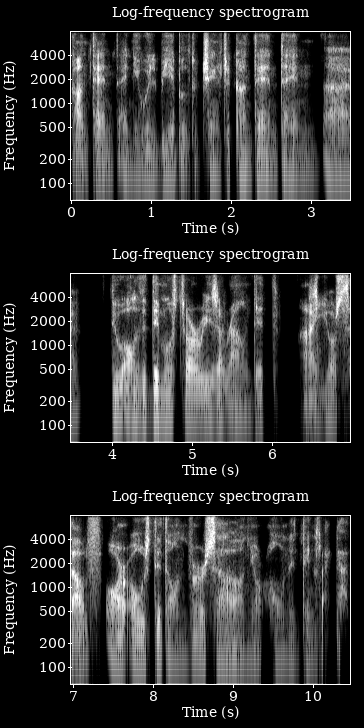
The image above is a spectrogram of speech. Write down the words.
content and you will be able to change the content and uh, do all the demo stories around it uh, yourself or host it on Vercel on your own and things like that.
